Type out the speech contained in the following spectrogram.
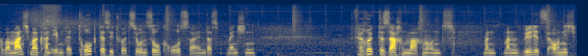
Aber manchmal kann eben der Druck der Situation so groß sein, dass Menschen verrückte Sachen machen und man, man will jetzt auch nicht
